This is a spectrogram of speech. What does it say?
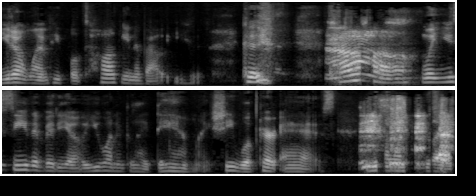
you don't want people talking about you. Cause oh. when you see the video, you want to be like, "Damn, like she whooped her ass." You don't want to be like,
